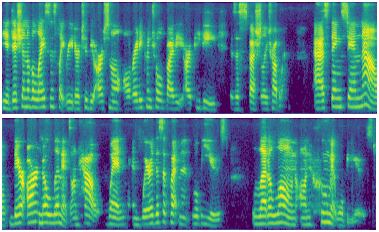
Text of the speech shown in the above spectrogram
The addition of a license plate reader to the arsenal already controlled by the RPD is especially troubling. As things stand now, there are no limits on how, when, and where this equipment will be used, let alone on whom it will be used.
